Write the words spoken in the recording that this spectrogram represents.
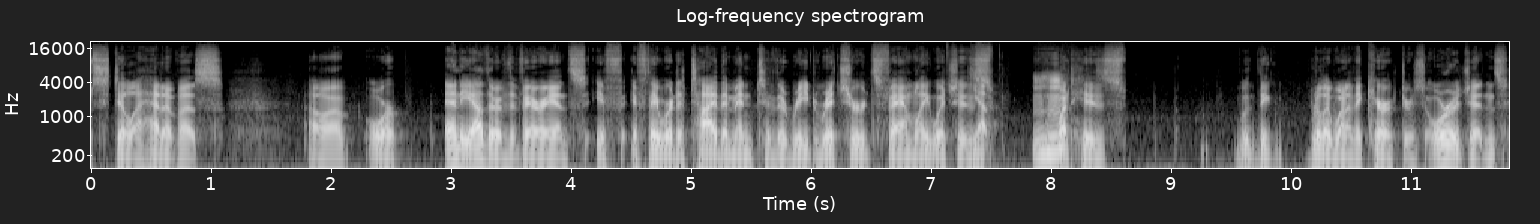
still ahead of us, uh, or any other of the variants, if if they were to tie them into the Reed Richards family, which is Yep. mhm. what his, the really one of the character's origins,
